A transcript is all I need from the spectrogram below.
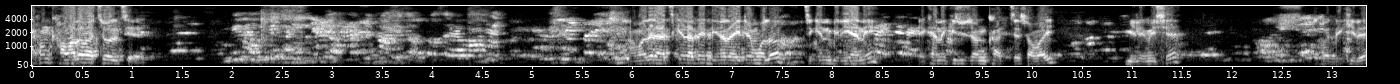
এখন খাওয়া দাওয়া চলছে। আমাদের আজকে রাতে ডিনার আইটেম হলো চিকেন বিরিয়ানি। এখানে কিছু জন খাচ্ছে সবাই, মিলেমিশে। দেখি দে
